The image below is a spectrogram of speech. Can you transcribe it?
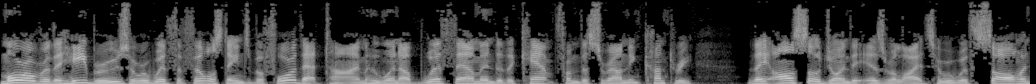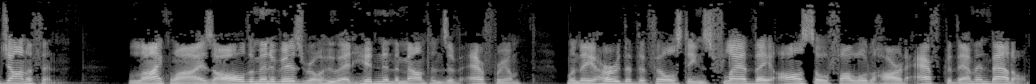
Moreover, the Hebrews who were with the Philistines before that time, who went up with them into the camp from the surrounding country, they also joined the Israelites who were with Saul and Jonathan. Likewise, all the men of Israel who had hidden in the mountains of Ephraim, when they heard that the Philistines fled, they also followed hard after them in battle.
